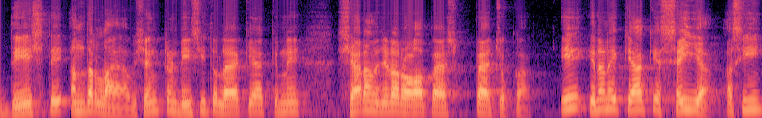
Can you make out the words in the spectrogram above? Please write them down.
ਦੇਸ਼ ਦੇ ਅੰਦਰ ਲਾਇਆ। ਵਾਸ਼ਿੰਗਟਨ ਡੀਸੀ ਤੋਂ ਲੈ ਕੇ ਆ, ਕਿੰਨੇ ਸ਼ਹਿਰਾਂ ਦਾ ਜਿਹੜਾ ਰੌਲਾ ਪੈ ਪੈ ਚੁੱਕਾ। ਇਹ ਇਹਨਾਂ ਨੇ ਕਿਹਾ ਕਿ ਸਹੀ ਆ। ਅਸੀਂ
